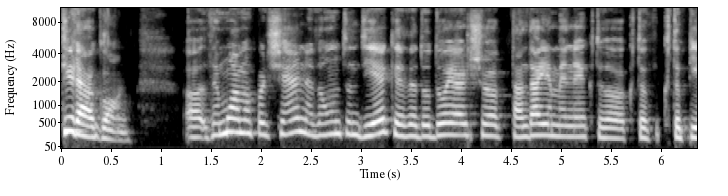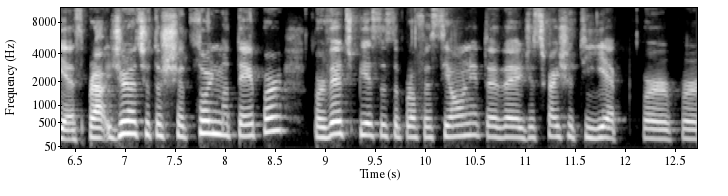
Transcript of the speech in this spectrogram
ti reagon. Dhe mua më pëlqen edhe unë të ndjek edhe do doja që ta ndaje me ne këtë këtë këtë pjesë. Pra, gjërat që të shqetësojnë më tepër, përveç pjesës së profesionit edhe gjithçka që ti jep për për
